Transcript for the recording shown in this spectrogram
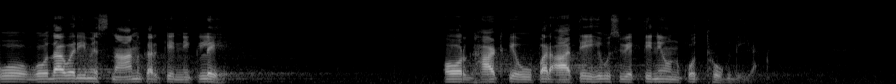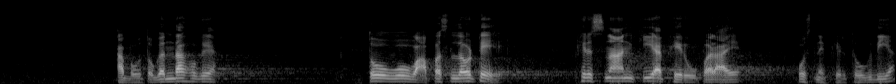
वो गोदावरी में स्नान करके निकले और घाट के ऊपर आते ही उस व्यक्ति ने उनको थूक दिया। अब वो तो गंदा हो गया। तो वो वापस लौटे, फिर स्नान किया, फिर ऊपर आए। उसने फिर थूक दिया।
